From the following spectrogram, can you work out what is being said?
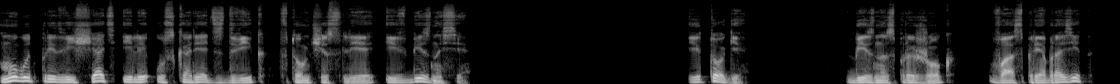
могут предвещать или ускорять сдвиг, в том числе и в бизнесе. Итоги. Бизнес-прыжок вас преобразит.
